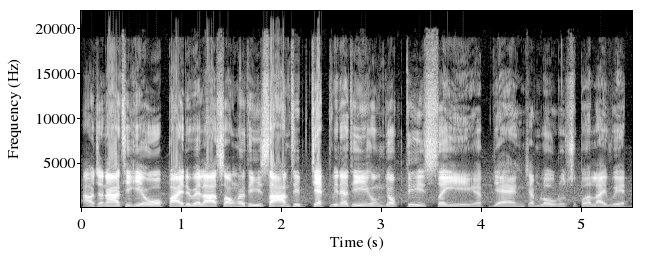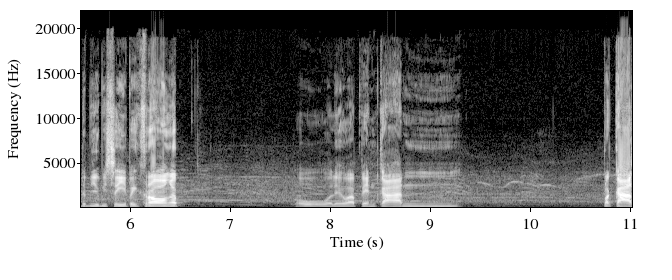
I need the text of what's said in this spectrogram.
เอาชนะ TKO ไปด้วยเวลา 2 นาที 37 วินาทีของยกทีสี่ 4 ครับ แย่งแชมป์โลกรุ่นซูเปอร์ไลท์เวท WBC ไปครองครับ โอ้เรียกว่าเป็นการประกาศ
